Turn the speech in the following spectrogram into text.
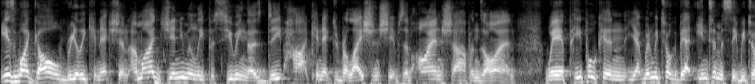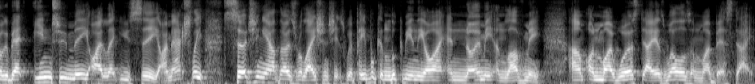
is my goal really connection? Am I genuinely pursuing those deep heart connected relationships of iron sharpens iron, where people can, yeah, when we talk about intimacy, we talk about into me, I let you see. I'm actually searching out those relationships where people can look me in the eye and know me and love me um, on my worst day as well as on my best day.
